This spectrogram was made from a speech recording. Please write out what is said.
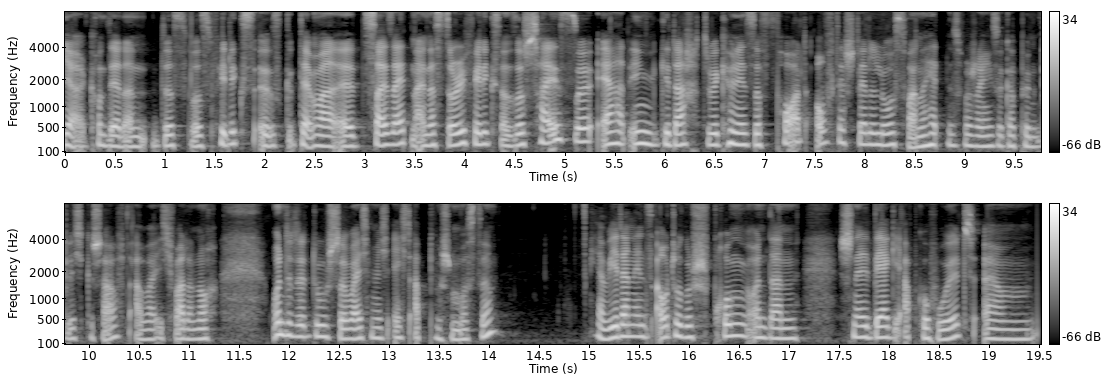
ja, kommt ja dann das, was Felix, es gibt ja immer äh, zwei Seiten einer Story. Felix dann so, scheiße, er hat irgendwie gedacht, wir können jetzt sofort auf der Stelle losfahren. Dann hätten wir es wahrscheinlich sogar pünktlich geschafft. Aber ich war dann noch unter der Dusche, weil ich mich echt abduschen musste. Ja, wir dann ins Auto gesprungen und dann schnell Bergi abgeholt. Ähm,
